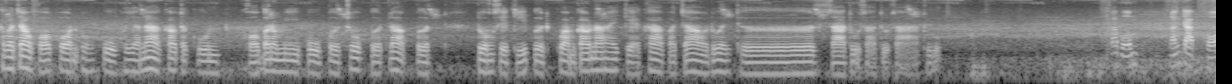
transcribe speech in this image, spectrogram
ข้าพเจ้าขอพรองค์ปู่พญานาคเก้าตระกูล ขอบารมีปู่เปิดโชคเปิดลาบเปิด ดวงเศรษฐีเปิดความก้าวหน้าให้แก่ข้าพเจ้าด้วยเถิดสาธุสาธุสาธุครับผมหลังจากขอ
